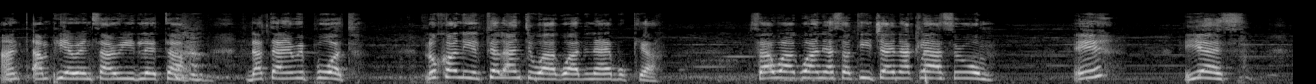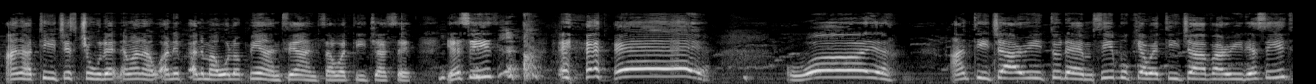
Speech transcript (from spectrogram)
And, and parents are read letter. that time report. Look on Neil, tell auntie on in her book here. So I on here so teacher in a classroom. Eh? Yes. And I teach a student them and I and him- and a hold up my hand to answer what teacher say. You see it? hey! Whoa! And teacher read to them. See book here where teacher have a read. You see it?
